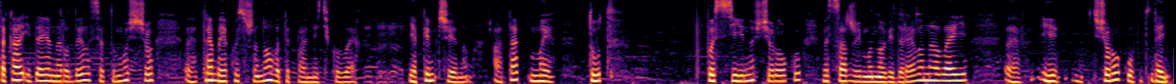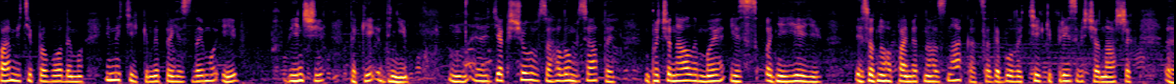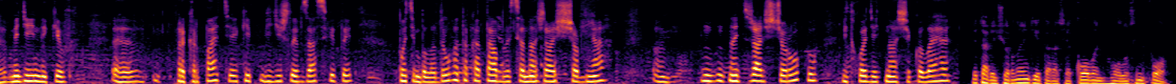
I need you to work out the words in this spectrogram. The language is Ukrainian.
Така ідея народилася, тому що е, треба якось вшановувати пам'ять колег. Яким чином? А так ми тут постійно щороку висаджуємо нові дерева на алеї. Е, І щороку День пам'яті проводимо. І не тільки ми приїздимо і в інші такі дні. Е, Якщо загалом взяти, починали ми із однієї. Із одного пам'ятного знака, це де були тільки прізвища наших е, медійників Прикарпаття, які відійшли в засвіти. Потім була друга така таблиця, на жаль, щодня. Е, На жаль, щороку відходять наші колеги. Віталій Чорненький, Тарас Яковин, Голос Інфо.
